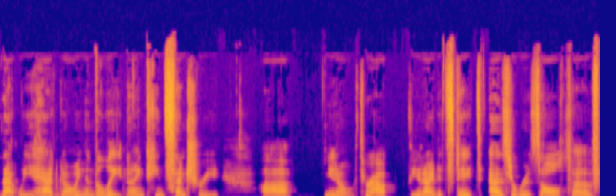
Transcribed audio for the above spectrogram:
that we had going in the late 19th century, uh, you know, throughout the United States as a result of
